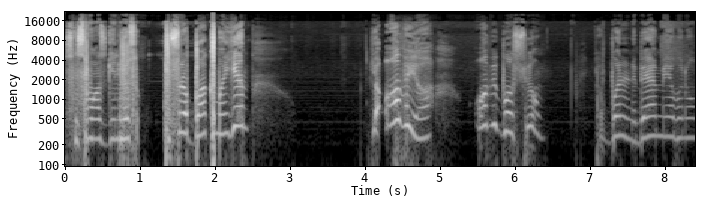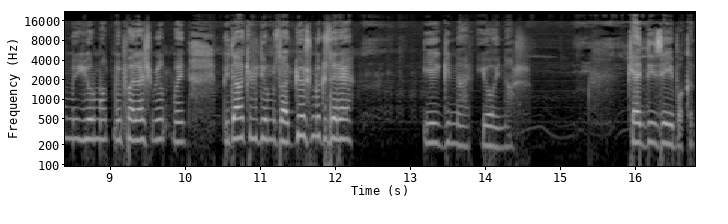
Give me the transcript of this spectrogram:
Sesim az geliyorsa kusura bakmayın. Ya abi ya. Abi basıyorum. Ya bana ne beğenmeyi, abone olmayı, yorum atmayı, paylaşmayı unutmayın. Bir dahaki videomuzda görüşmek üzere. İyi günler, iyi oynar. Kendinize iyi bakın.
